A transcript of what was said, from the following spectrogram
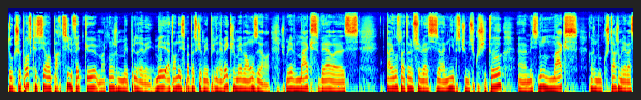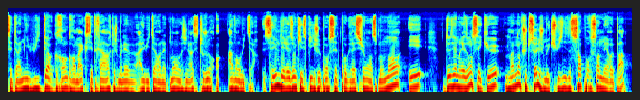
donc je pense que c'est en partie le fait que maintenant je me mets plus de réveil. Mais attendez, c'est pas parce que je me mets plus de réveil que je me lève à 11h. Hein. Je me lève max vers euh, par exemple, ce matin, je me suis levé à 6h30 parce que je me suis couché tôt. Euh, mais sinon, max, quand je me couche tard, je me lève à 7h30, 8h, grand, grand max. C'est très rare que je me lève à 8h, honnêtement. En général, c'est toujours avant 8h. C'est une des raisons qui explique, je pense, cette progression en ce moment. Et deuxième raison, c'est que maintenant que je suis tout seul, je me cuisine 100% de mes repas.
